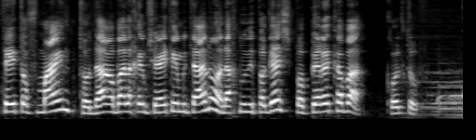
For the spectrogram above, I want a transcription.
State of Mind, תודה רבה לכם שהייתם איתנו, אנחנו ניפגש בפרק הבא, כל טוב.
